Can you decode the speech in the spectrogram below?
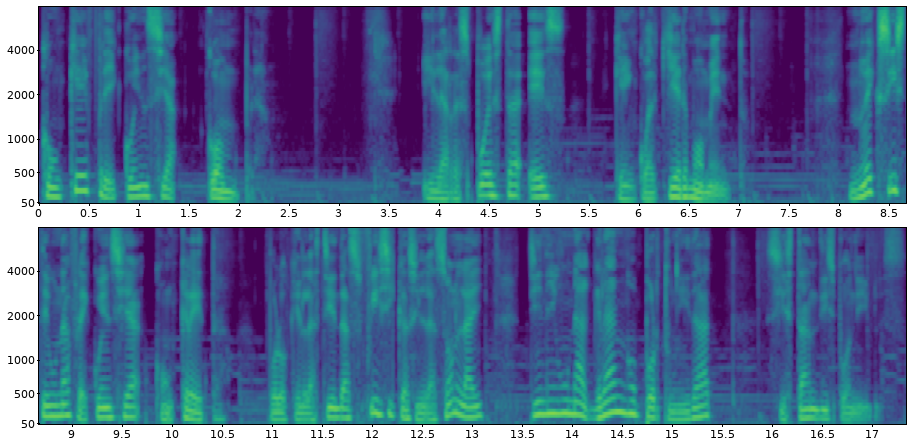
¿con qué frecuencia compra? Y la respuesta es que en cualquier momento. No existe una frecuencia concreta, por lo que las tiendas físicas y las online tienen una gran oportunidad si están disponibles.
